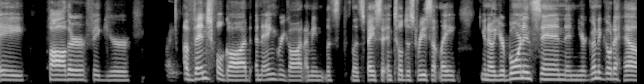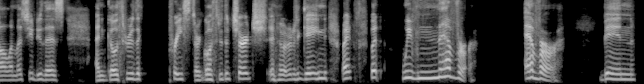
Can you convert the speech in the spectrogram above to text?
a father figure right. a vengeful god an angry god i mean let's let's face it until just recently you know you're born in sin and you're going to go to hell unless you do this and go through the priest or go through the church in order to gain right but we've never, ever been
